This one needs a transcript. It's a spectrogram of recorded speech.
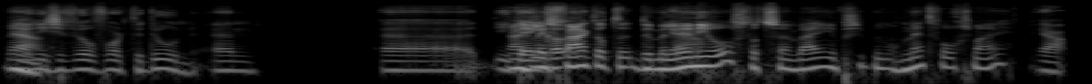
En Ja. niet zoveel voor te doen. En die Nou, ik lees vaak dat de, de millennials, dat zijn wij in principe nog net volgens mij. Ja,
